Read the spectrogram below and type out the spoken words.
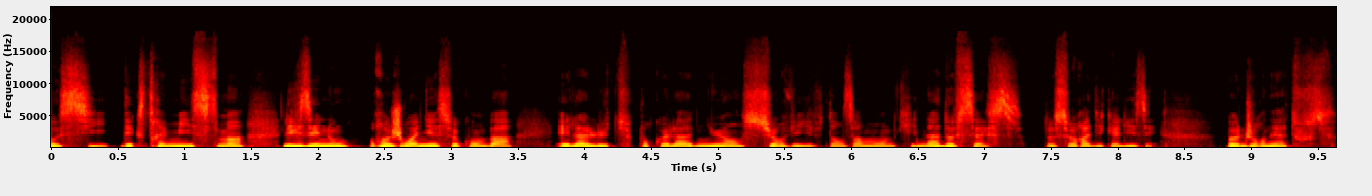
aussi, d'extrémisme. Lisez-nous, rejoignez ce combat et la lutte pour que la nuance survive dans un monde qui n'a de cesse de se radicaliser. Bonne journée à tous.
